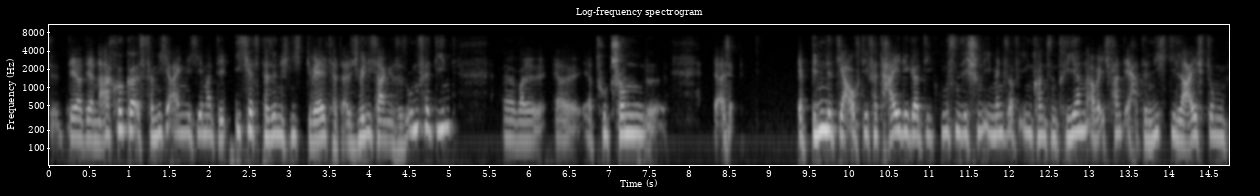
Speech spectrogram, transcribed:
der, der Nachrücker ist für mich eigentlich jemand, den ich jetzt persönlich nicht gewählt hätte. Also ich will nicht sagen, es ist unverdient, äh, weil er, er tut schon, äh, also er bindet ja auch die Verteidiger, die müssen sich schon immens auf ihn konzentrieren, aber ich fand, er hatte nicht die Leistung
